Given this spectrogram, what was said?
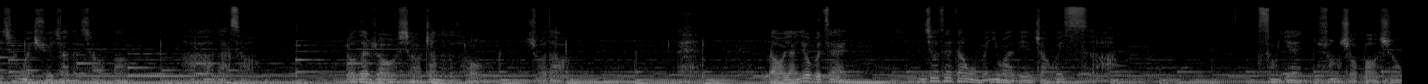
被称为学长的校方哈哈大笑，揉了揉小张子的头，说道：“哎，老杨又不在，你就再当我们一晚连长会死啊？”宋衍双手抱胸，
